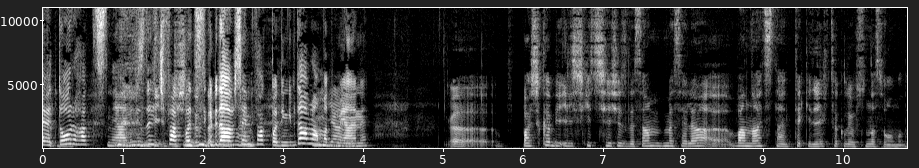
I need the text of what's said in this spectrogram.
evet doğru haklısın yani. Biz de hiç fuck buddy'si gibi davran senin fuck gibi davranmadım Yani. yani. Ee, başka bir ilişki çeşidi desem mesela e, one night stand tek gecelik takılıyorsun nasıl olmalı?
